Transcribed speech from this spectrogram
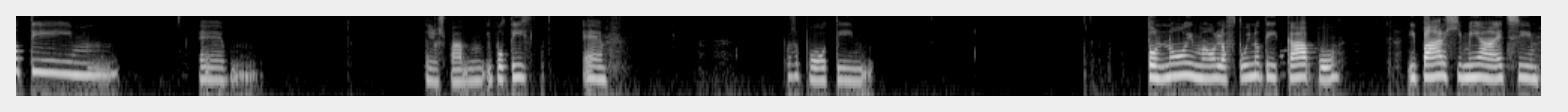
ότι ε, τέλος πάντων υποτίθεται ε, πώς θα πω ότι το νόημα όλο αυτού είναι ότι κάπου υπάρχει μία έτσι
